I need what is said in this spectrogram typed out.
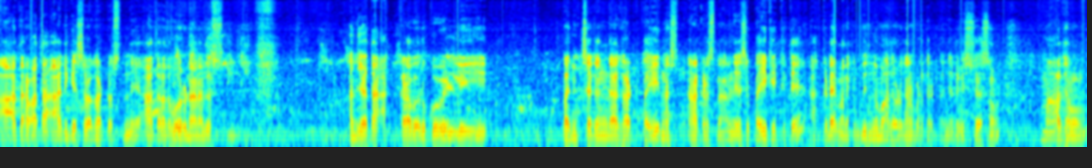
ఆ తర్వాత ఆదికేశవ ఘాట్ వస్తుంది. ఆ తర్వాత వరుణా నది వస్తుంది. అందుచేత అక్కడ వరకు వెళ్ళి పంచగంగా ఘాట్ పైన అక్కడ స్నానం చేసి పైకి ఎక్కితే అక్కడే మనకి బిందు మాధవుడు కనపడతాడు. అంచేత విశ్వాసం మాధవం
